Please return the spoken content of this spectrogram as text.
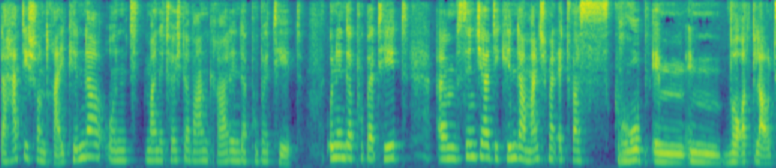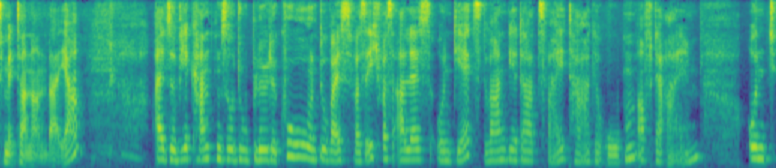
da hatte ich schon drei Kinder und meine Töchter waren gerade in der Pubertät. Und in der Pubertät ähm, sind ja die Kinder manchmal etwas grob im, im Wortlaut miteinander, ja. Also wir kannten so du blöde Kuh und du weißt was ich was alles. Und jetzt waren wir da zwei Tage oben auf der Alm und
